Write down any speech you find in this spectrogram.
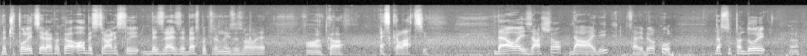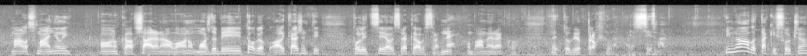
Znači, policija je rekla kao, obe strane su bez veze, bespotrebno izazvale, ono, kao, eskalaciju. Da je ovaj izašao, da ajdi, sad je bilo cool. Da su panduri uh, malo smanjili, ono, kao šarana, ovo, ono, možda bi to bilo, ali kažem ti, policija i ovi su rekli obe strane. Ne, Obama je rekao da je to bio profil rasizma. I mnogo takih slučaja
